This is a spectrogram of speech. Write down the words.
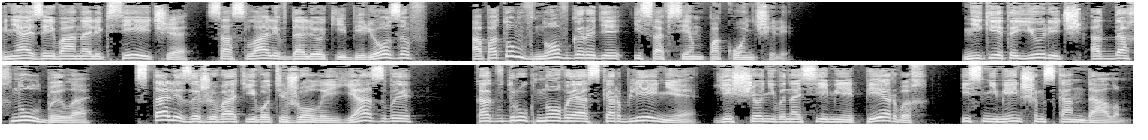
Князя Ивана Алексеевича сослали в далекий Березов, а потом в Новгороде и совсем покончили. Никита Юрьевич отдохнул было, стали заживать его тяжелые язвы, как вдруг новое оскорбление, еще невыносимее первых и с не меньшим скандалом.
